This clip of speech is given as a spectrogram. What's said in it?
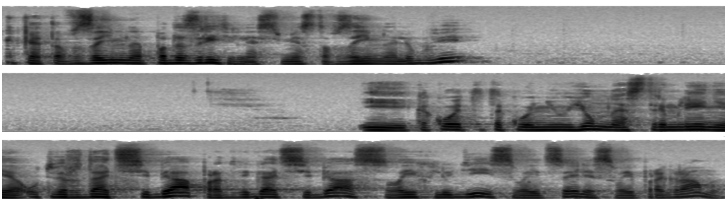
какая-то взаимная подозрительность вместо взаимной любви – и какое-то такое неуемное стремление утверждать себя, продвигать себя, своих людей, свои цели, свои программы,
